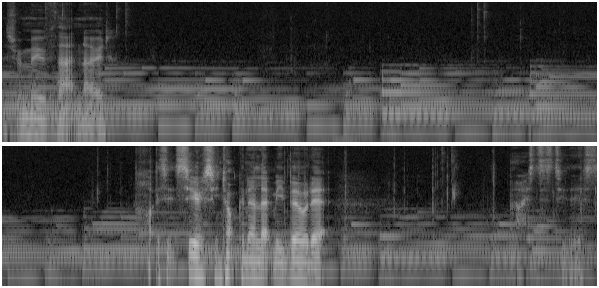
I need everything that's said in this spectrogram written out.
Let's remove that node. Is it seriously not going to let me build it? let's just do this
